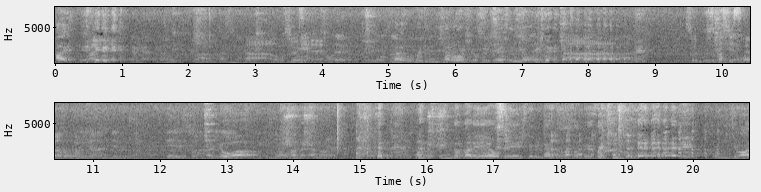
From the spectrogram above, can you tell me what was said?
はいあえて。ああ面白いですね。外国人に社労士を説明してみようみたいなそれ難しいっすね今日は、いや、わかんない、あの。あの、インドカレー屋を経営してるなんとかさんです。こんにちは。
